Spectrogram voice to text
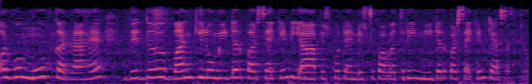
और वो मूव कर रहा है with one kilometre per second या आप इसको ten this to power three metre per second कह सकते हो।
